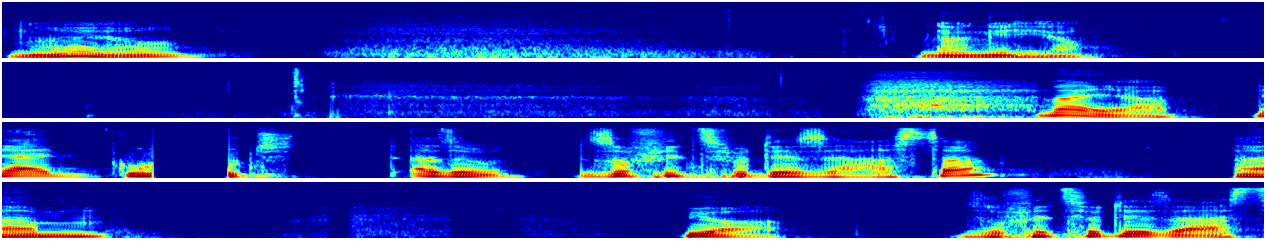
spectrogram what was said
Naja. Lange her. Naja, ja, gut. Also, so viel zu Desaster. Ähm, ja, so viel zu Desaster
